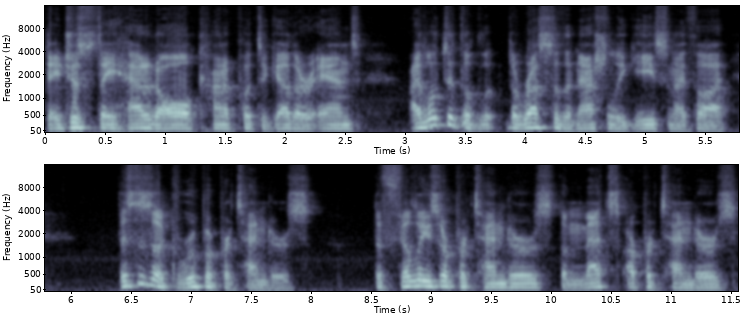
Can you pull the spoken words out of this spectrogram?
they just they had it all kind of put together. And I looked at the the rest of the National League East and I thought, this is a group of pretenders. The Phillies are pretenders. The Mets are pretenders.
